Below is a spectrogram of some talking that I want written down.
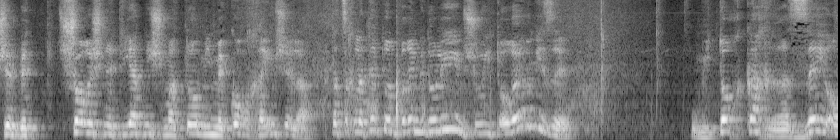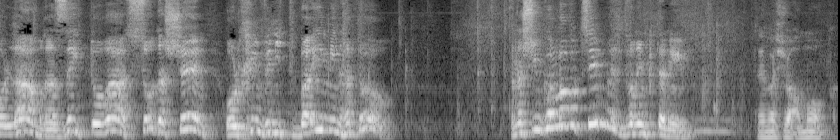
שבשורש נטיית נשמתו ממקור החיים שלה. אתה צריך לתת לו דברים גדולים, שהוא יתעורר מזה. ומתוך כך רזי עולם, רזי תורה, סוד השם, הולכים ונטבעים מן הדור. אנשים כבר לא רוצים דברים קטנים. זה משהו עמוק.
